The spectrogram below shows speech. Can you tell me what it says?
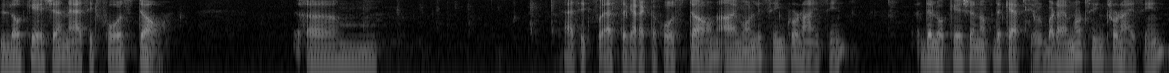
location as it falls down. Um, as it as the character falls down I'm only synchronizing the location of the capsule but I am not synchronizing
